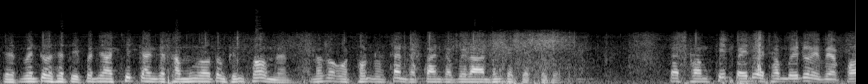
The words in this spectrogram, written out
เกิดเป็นตัวสติปัญญาคิดการกระทำของเราต้องถึงพร้อมนั่นแล้วก็อดทนอดกั้นกับการกับเวลาถึงจะเกิดประโยชน์ก็ทำคิดไปด้วยทำไปด้วย แบบพอ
